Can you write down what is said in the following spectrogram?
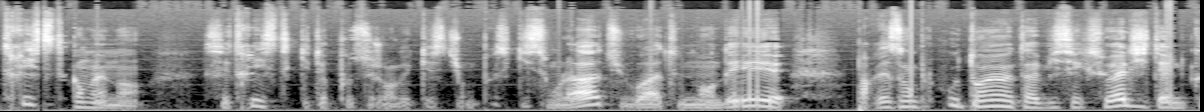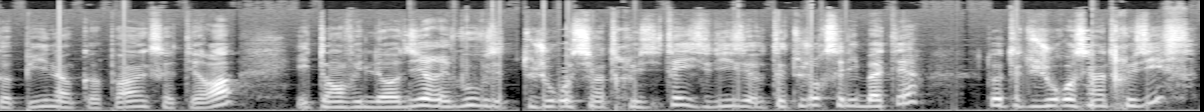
triste quand même. Hein. C'est triste qu'ils te posent ce genre de questions, parce qu'ils sont là, tu vois, à te demander, par exemple, où t'en es dans ta vie sexuelle, si t'as une copine, un copain, etc. Et t'as envie de leur dire, et vous, vous êtes toujours aussi intrusif. Ils se disent, t'es toujours célibataire? Toi, t'es toujours aussi intrusif?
